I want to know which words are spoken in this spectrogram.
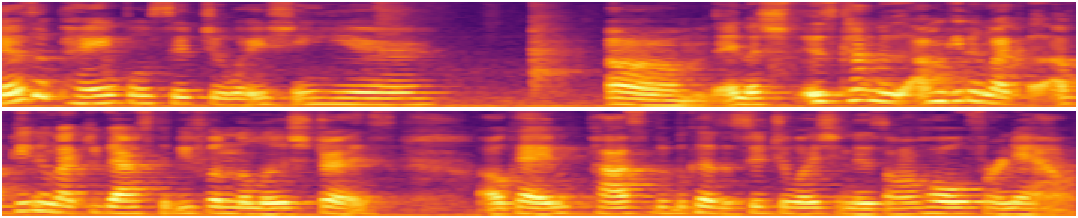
There's a painful situation here um and it's kind of i'm getting like i'm getting like you guys could be feeling a little stressed okay possibly because the situation is on hold for now.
